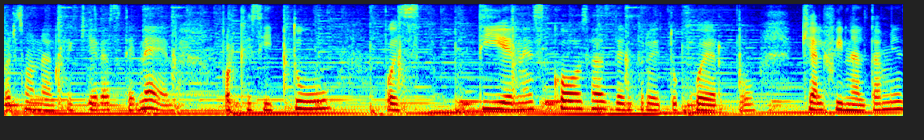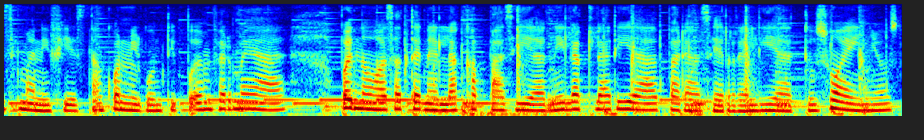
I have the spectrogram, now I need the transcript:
personal que quieras tener, porque si tú pues tienes cosas dentro de tu cuerpo que al final también se manifiestan con algún tipo de enfermedad, pues no vas a tener la capacidad ni la claridad para hacer realidad tus sueños,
